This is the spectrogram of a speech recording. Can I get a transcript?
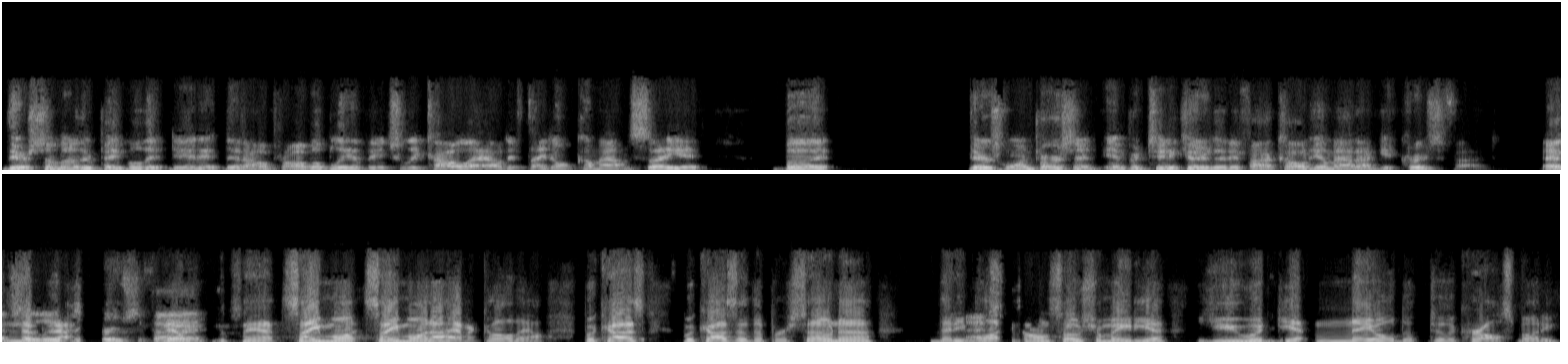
there's some other people that did it that I'll probably eventually call out if they don't come out and say it. But there's one person in particular that if I called him out, I'd get crucified. Absolutely doubt. crucified. Million percent. Same one, same one I haven't called out because because of the persona that he plays on social media, you would mm-hmm. get nailed to the cross, buddy.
